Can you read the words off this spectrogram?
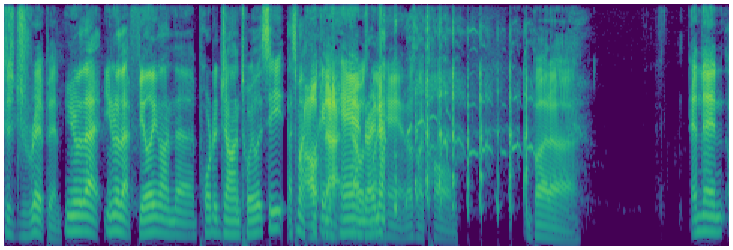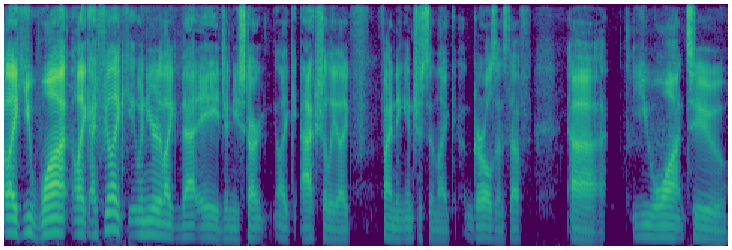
just dripping. you know that. You know that feeling on the Porta John toilet seat. That's my Oh, fucking that, hand that right my now. hand. That was my palm. but uh, and then like you want like I feel like when you're like that age and you start like actually like f- finding interest in like girls and stuff, uh, you want to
